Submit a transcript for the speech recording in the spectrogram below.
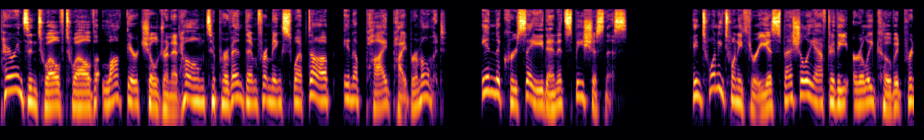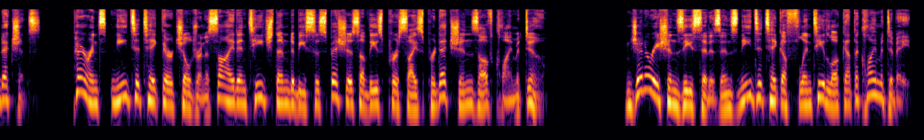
Parents in 1212 locked their children at home to prevent them from being swept up in a Pied Piper moment, in the crusade and its speciousness. In 2023, especially after the early COVID predictions, parents need to take their children aside and teach them to be suspicious of these precise predictions of climate doom. Generation Z citizens need to take a flinty look at the climate debate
